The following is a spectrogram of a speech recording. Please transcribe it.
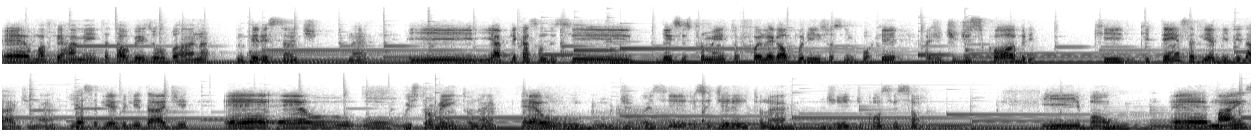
é, uma ferramenta talvez urbana interessante, né? E, e, a aplicação desse, desse instrumento foi legal por isso, assim, porque a gente descobre que, que tem essa viabilidade, né? E essa viabilidade é, é o, o, o instrumento, né? É o, o, esse, esse direito, né? De, de concessão. E, bom, é, mas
